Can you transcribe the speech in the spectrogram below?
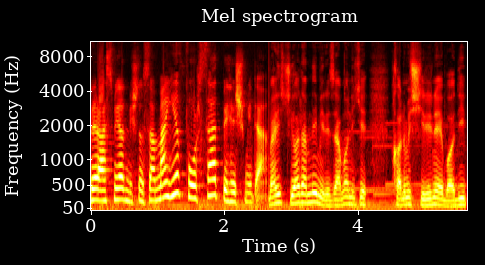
به رسمیت می‌شناسم. من یه فرصت بهش میدم. من هیچ یادم نمیره زمانی که خانم شیرین عبادی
